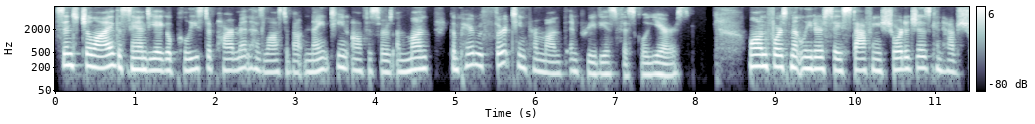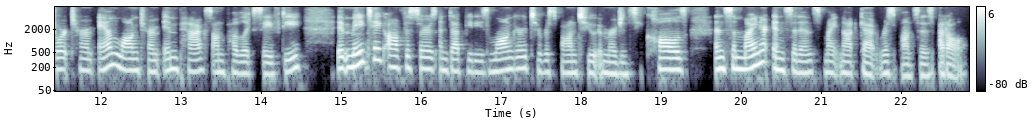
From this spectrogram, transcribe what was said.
Since July, the San Diego Police Department has lost about 19 officers a month, compared with 13 per month in previous fiscal years. Law enforcement leaders say staffing shortages can have short term and long term impacts on public safety. It may take officers and deputies longer to respond to emergency calls, and some minor incidents might not get responses at all.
